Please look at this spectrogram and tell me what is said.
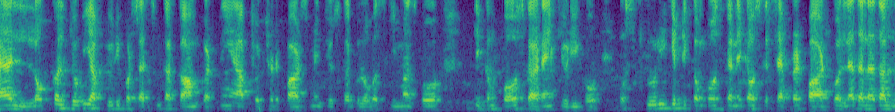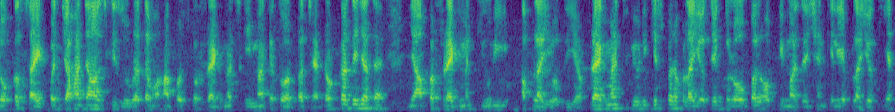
है लोकल जो भी आप क्यूरी प्रोसेसिंग का काम करते हैं, आप छोटे छोटे पार्ट्स में जो उसका ग्लोबल स्कीमास को डिकम्पोज कर रहे हैं क्यूरी को, उस क्यूरी के डिकम्पोज करने का, उसके सेपरेट पार्ट को लहदा लहदा लोकल साइट पर जहाँ जहाँ उसकी ज़रूरत है, वहाँ पर उसको फ्रेगमेंट स्कीमा के तौर पर सेट आउट कर दिया जाता है। यहाँ पर फ्रेगमेंट क्यूरी अप्लाई होती है। फ्रेगमेंट क्यूरी किस पर अप्लाई होती है? ग्लोबल ऑप्टिमाइजेशन के लिए अप्लाई होती है।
